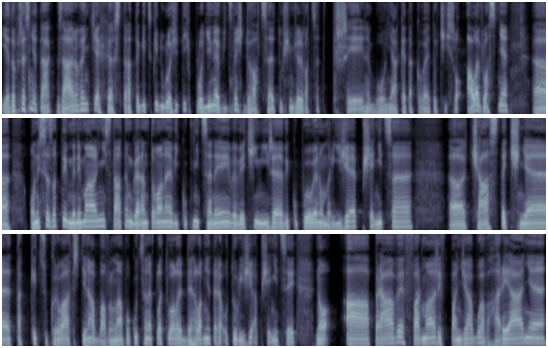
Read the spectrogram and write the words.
Je to přesně tak. Zároveň těch strategicky důležitých plodin je víc než 20, tuším, že 23 nebo nějaké takové to číslo. Ale vlastně eh, oni se za ty minimální státem garantované výkupní ceny ve větší míře vykupují jenom rýže, pšenice, eh, částečně taky cukrová třtiná bavlna, pokud se nepletu, ale jde hlavně teda o tu rýži a pšenici. No a právě farmáři v Panžábu a v Hariáně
